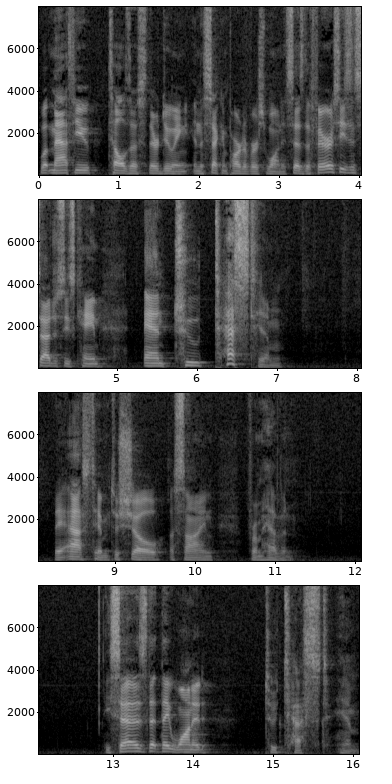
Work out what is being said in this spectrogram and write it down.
what Matthew tells us they're doing in the second part of verse 1. It says, The Pharisees and Sadducees came, and to test him, they asked him to show a sign from heaven. He says that they wanted to test him.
